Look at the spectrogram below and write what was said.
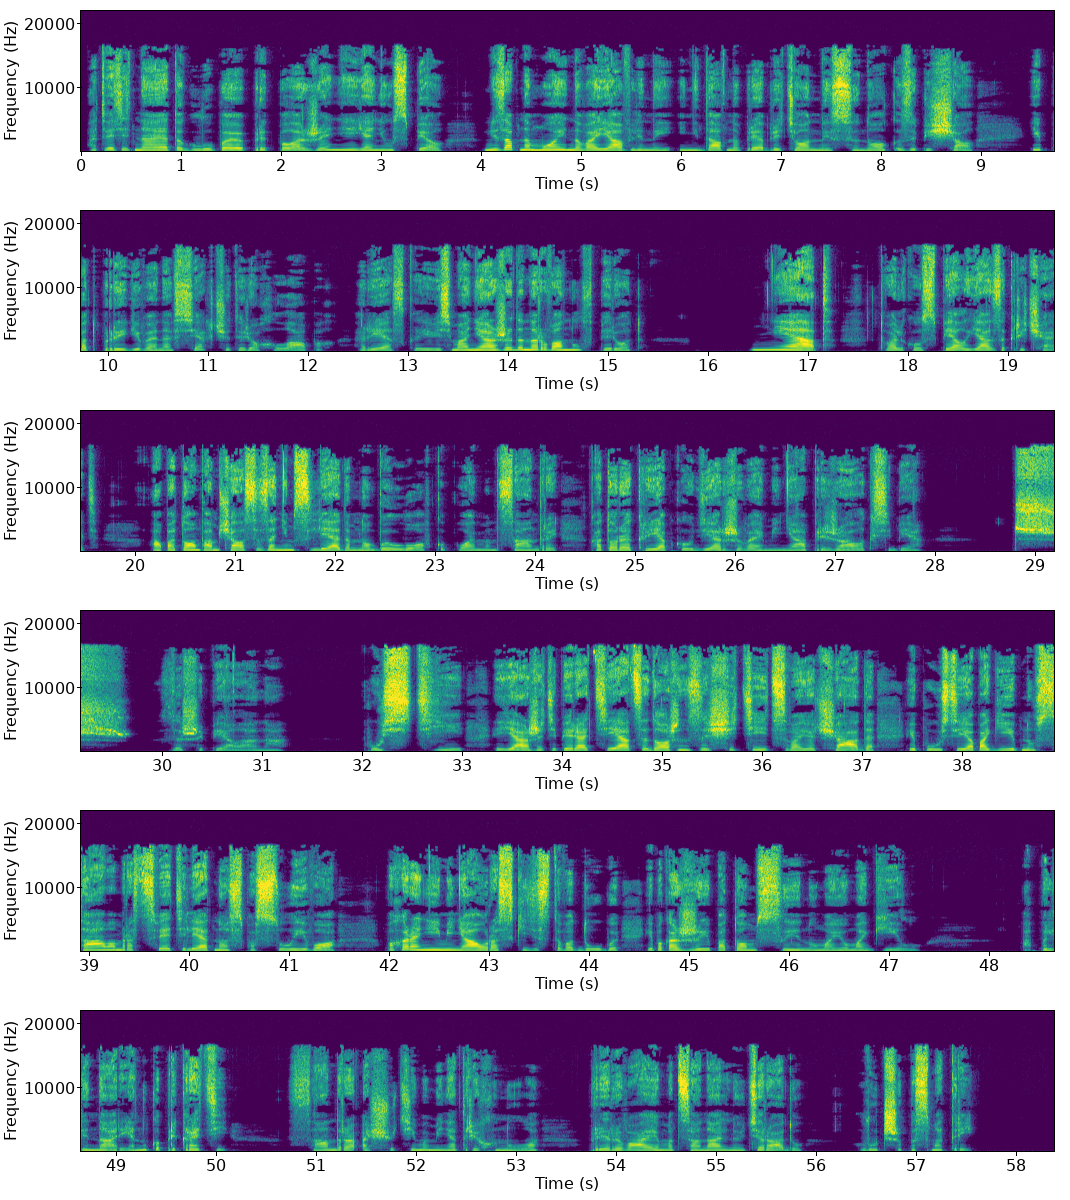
Ответить на это глупое предположение я не успел — Внезапно мой новоявленный и недавно приобретенный сынок запищал и, подпрыгивая на всех четырех лапах, резко и весьма неожиданно рванул вперед. «Нет!» — только успел я закричать, а потом помчался за ним следом, но был ловко пойман Сандрой, которая, крепко удерживая меня, прижала к себе. «Тш!» — зашипела она. «Пусти! Я же теперь отец и должен защитить свое чадо, и пусть я погибну в самом расцвете лет, но спасу его. Похорони меня у раскидистого дуба и покажи потом сыну мою могилу». «Аполлинария, ну-ка прекрати!» Сандра ощутимо меня тряхнула, прерывая эмоциональную тираду. «Лучше посмотри».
